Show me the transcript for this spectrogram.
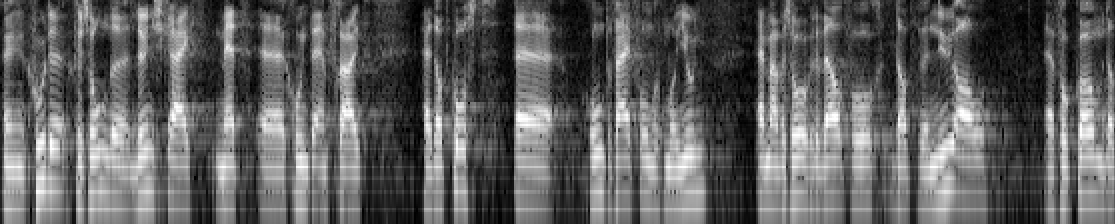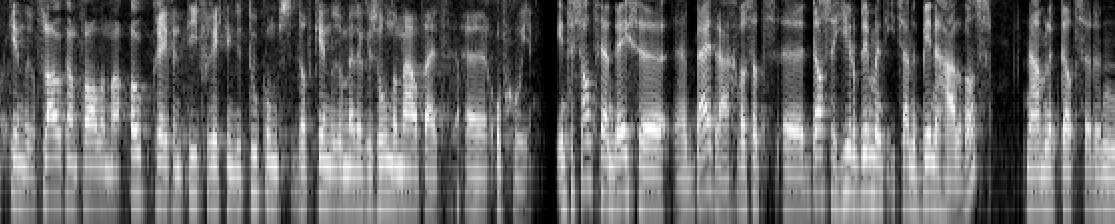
een goede, gezonde lunch krijgt met uh, groente en fruit. dat kost rond de 500 miljoen. En maar we zorgen er wel voor dat we nu al uh, voorkomen dat kinderen flauw gaan vallen, maar ook preventief richting de toekomst dat kinderen met een gezonde maaltijd uh, opgroeien. Interessant aan deze uh, bijdrage was dat Dassen hier op dit moment iets aan het binnenhalen was. Namelijk dat er een,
